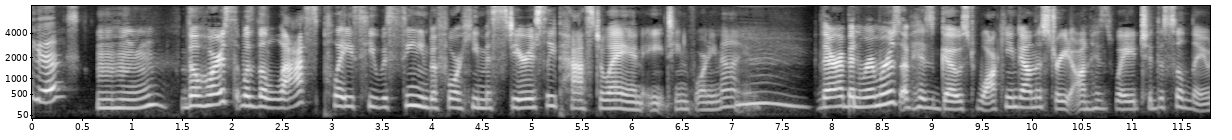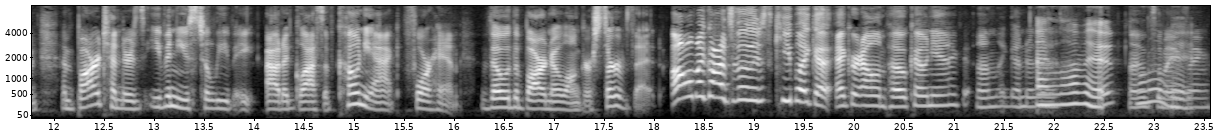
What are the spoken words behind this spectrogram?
yes. Mm-hmm. The horse was the last place he was seen before he mysteriously passed away in 1849. There have been rumors of his ghost walking down the street on his way to the saloon, and bartenders even used to leave a, out a glass of cognac for him, though the bar no longer serves it. Oh my god! So they just keep like a Edgar Allan Poe cognac on like under the. I love it. That's love it. amazing.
